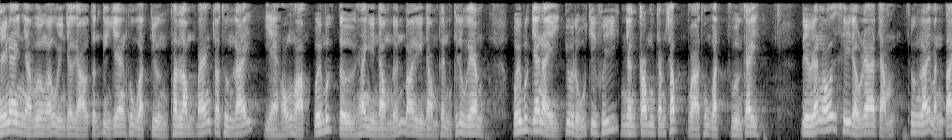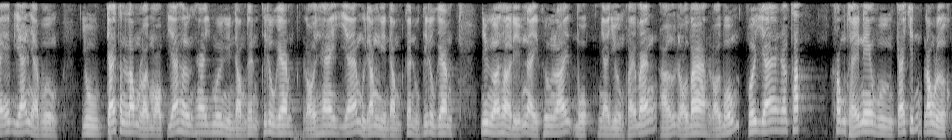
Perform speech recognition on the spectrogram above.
Hiện nay, nhà vườn ở huyện Chợ Gạo, tỉnh Tiền Giang thu hoạch vườn thanh long bán cho thương lái dạng hỗn hợp với mức từ 2.000 đồng đến 3.000 đồng trên 1 kg. Với mức giá này chưa đủ chi phí nhân công chăm sóc và thu hoạch vườn cây. Điều đáng nói khi đầu ra chậm, thương lái mạnh tay ép giá nhà vườn. Dù trái thanh long loại 1 giá hơn 20.000 đồng trên 1 kg, loại 2 giá 15.000 đồng trên 1 kg, nhưng ở thời điểm này thương lái buộc nhà vườn phải bán ở loại 3, loại 4 với giá rất thấp, không thể neo vườn trái chính lâu được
